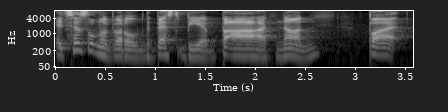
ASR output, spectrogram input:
it says on the bottle the best beer bar none, but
